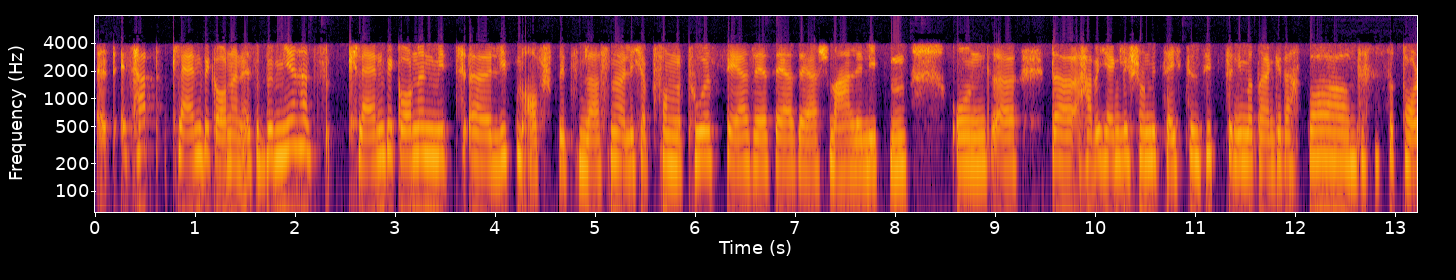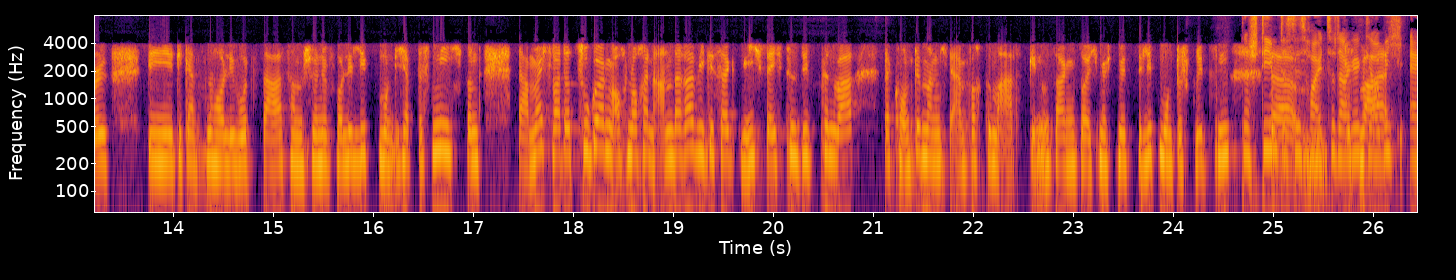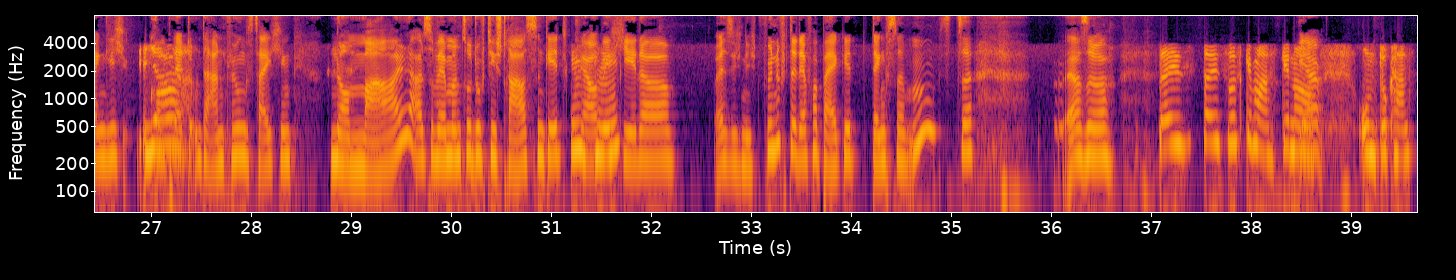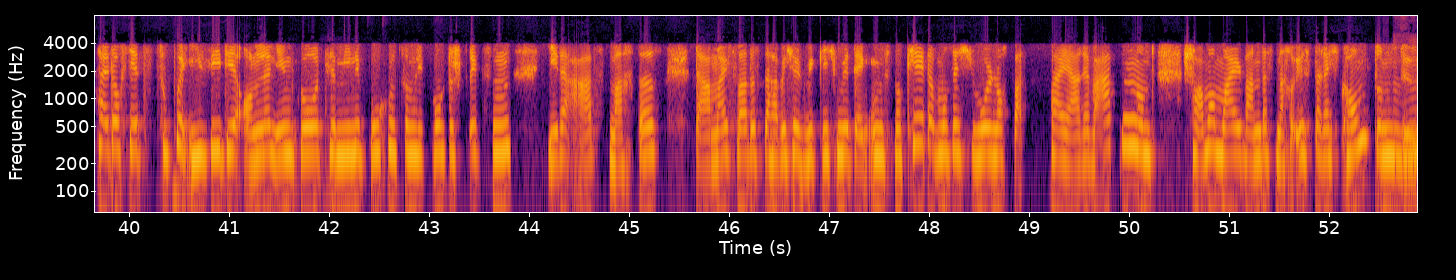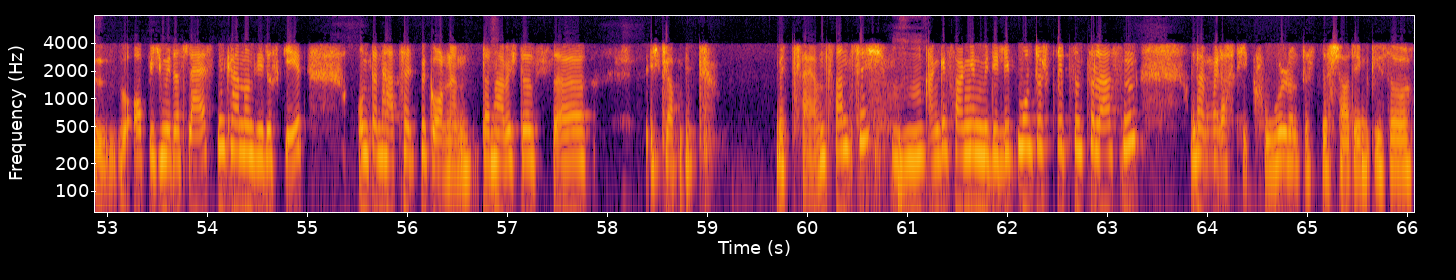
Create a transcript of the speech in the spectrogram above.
Es hat klein begonnen. Also bei mir hat es klein begonnen mit äh, Lippen aufspritzen lassen, weil ich habe von Natur sehr, sehr, sehr, sehr schmale Lippen. Und äh, da habe ich eigentlich schon mit 16, 17 immer dran gedacht, boah, und das ist so toll. Die, die ganzen Hollywood-Stars haben schöne, volle Lippen und ich habe das nicht. Und damals war der Zugang auch noch ein anderer. Wie gesagt, wie ich 16, 17 war, da konnte man nicht einfach zum Arzt gehen und sagen, so, ich möchte mir jetzt die Lippen unterspritzen. Das stimmt, Da- das ist heutzutage, glaube ich, eigentlich Ja. komplett unter Anführungszeichen normal. Also wenn man so durch die Straßen geht, glaube Mhm. ich, jeder, weiß ich nicht, Fünfte, der vorbeigeht, denkt so, hm, ist, äh, also Da ist, da ist was gemacht, genau. Ja. Und du kannst halt auch jetzt super easy dir online irgendwo Termine buchen zum Lippenunterspritzen. Jeder Arzt macht das. Damals war das, da habe ich halt wirklich mir denken müssen, okay, da muss ich wohl noch ein paar Jahre warten und schauen wir mal, wann das nach Österreich kommt und äh, ob ich mir das leisten kann und wie das geht. Und dann hat es halt begonnen. Dann habe ich das, äh, ich glaube, mit mit 22 angefangen, mir die Lippen unterspritzen zu lassen und habe mir gedacht, hey, cool und das, das schaut irgendwie so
